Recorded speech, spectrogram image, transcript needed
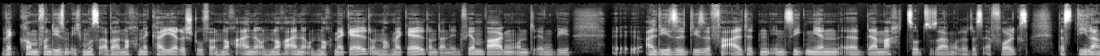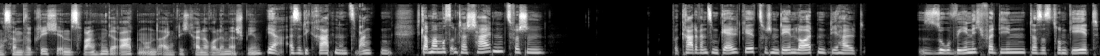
wegkommen von diesem, ich ich muss aber noch eine Karrierestufe und noch eine und noch eine und noch mehr Geld und noch mehr Geld und dann den Firmenwagen und irgendwie äh, all diese, diese veralteten Insignien äh, der Macht sozusagen oder des Erfolgs, dass die langsam wirklich ins Wanken geraten und eigentlich keine Rolle mehr spielen? Ja, also die geraten ins Wanken. Ich glaube, man muss unterscheiden zwischen, gerade wenn es um Geld geht, zwischen den Leuten, die halt so wenig verdienen, dass es darum geht,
